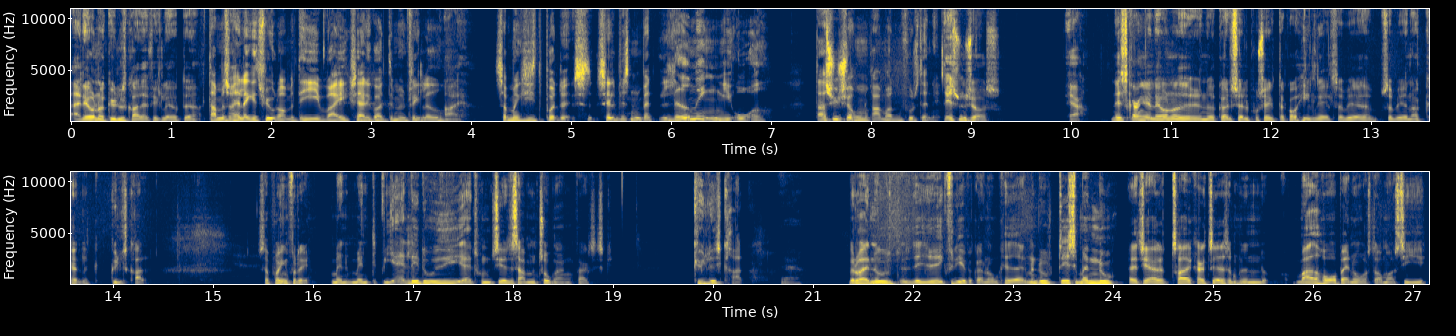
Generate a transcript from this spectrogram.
ej, det var noget gyldeskrald, jeg fik lavet der. Der er man så heller ikke i tvivl om, at det var ikke særlig godt, det man fik lavet. Nej, Så man kan sige, på det, selve sådan, hvad, ladningen i ordet, der synes jeg, hun rammer den fuldstændig. det synes jeg også. Ja. Næste gang, jeg laver noget, noget gør det selv projekt, der går helt galt, så vil jeg, så vil jeg nok kalde det gyldskrald. Så point for det. Men, men vi er lidt ude i, at hun siger det samme to gange, faktisk. Gyldeskrald. Ja. Ved du hvad, nu, det er ikke fordi, jeg vil gøre nogen ked af det, men nu, det er simpelthen nu, at jeg træder karakter som den meget hårde bandeordsdommer og sige,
